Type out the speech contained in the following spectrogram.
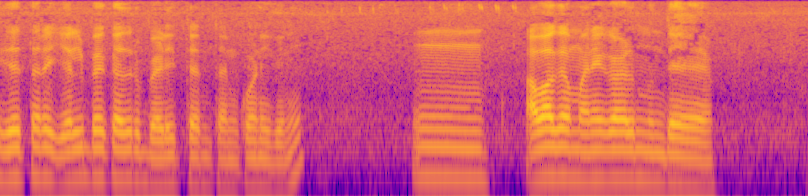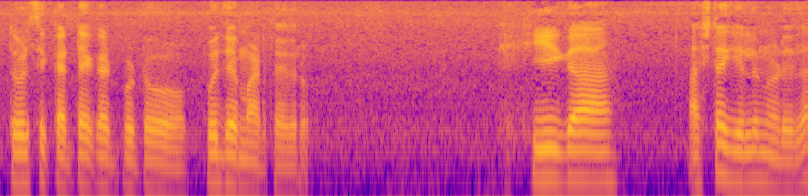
ಇದೇ ಥರ ಎಲ್ಲಿ ಬೇಕಾದರೂ ಬೆಳೀತೆ ಅಂತ ಅಂದ್ಕೊಂಡಿದ್ದೀನಿ ಆವಾಗ ಮನೆಗಳ ಮುಂದೆ ತುಳಸಿ ಕಟ್ಟೆ ಕಟ್ಬಿಟ್ಟು ಪೂಜೆ ಮಾಡ್ತಾಯಿದ್ರು ಈಗ ಅಷ್ಟಾಗಿ ಎಲ್ಲೂ ನೋಡಿಲ್ಲ.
